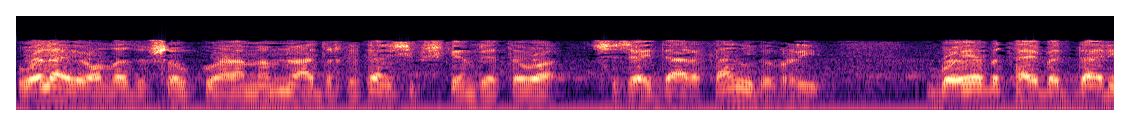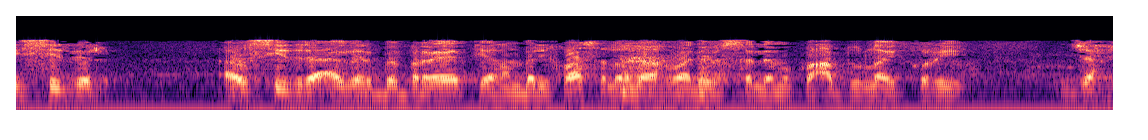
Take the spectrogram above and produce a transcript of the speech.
ولا يعضد شوكها ممنوع درك كان شي بشكين ريتوا شجع دار كان ببري بويا بتايبت داري سدر أو سدر اگر ببري پیغمبر خوا صلى الله عليه وسلم كو عبد الله كري جحش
